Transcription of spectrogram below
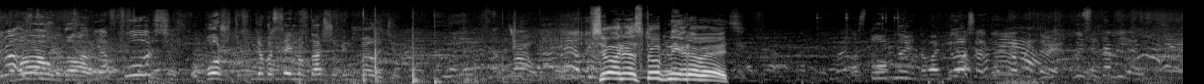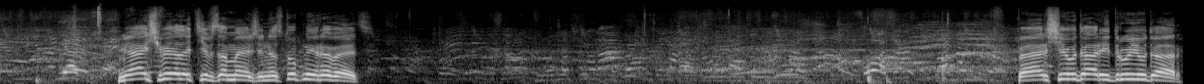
Два удари. Я в курсі. О Боже, то хоча б сильно вдар, щоб він вилетів. Все, наступний гравець. Наступний, давайте. М'яч вилетів за межі. Наступний гравець. Перший удар і другий удар.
